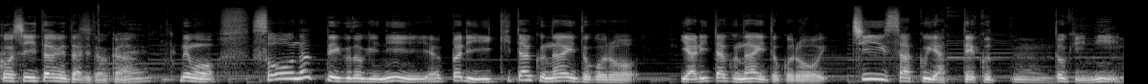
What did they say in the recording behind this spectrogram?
腰痛めたりとか、ね。でもそうなっていく時にやっぱり行きたくないところやりたくないところを小さくやっていくうん。時に、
